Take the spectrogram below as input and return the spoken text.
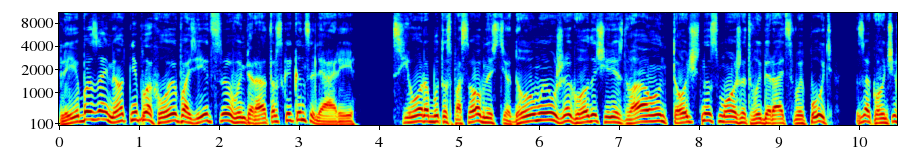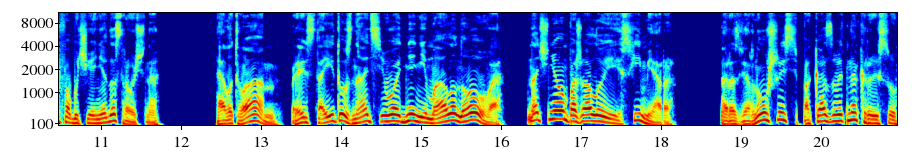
либо займет неплохую позицию в императорской канцелярии. С его работоспособностью, думаю, уже года через два он точно сможет выбирать свой путь, закончив обучение досрочно. А вот вам предстоит узнать сегодня немало нового. Начнем, пожалуй, с химер. Развернувшись, показывает на крысу,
